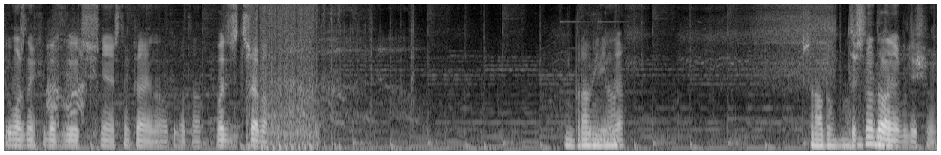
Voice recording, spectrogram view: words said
Tu można chyba wyjść, nie jestem pewien, ale chyba tak. Powiedzieć, że trzeba. Dobra, winda. Winda. Jeszcze na dół. no, Też na musimy- dole nie byliśmy.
